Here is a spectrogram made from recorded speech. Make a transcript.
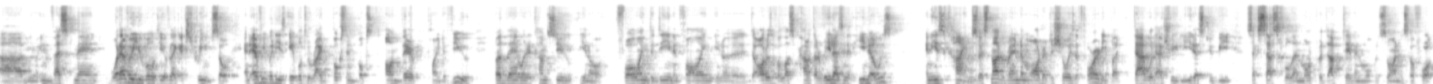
um, you know, investment, whatever you will, you have like extremes. So, and everybody is able to write books and books on their point of view. But then when it comes to, you know, following the deen and following, you know, the orders of Allah subhanahu wa ta'ala, realizing that he knows and he's kind. Mm. So it's not a random order to show his authority, but that would actually lead us to be successful and more productive and more, so on and so forth.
